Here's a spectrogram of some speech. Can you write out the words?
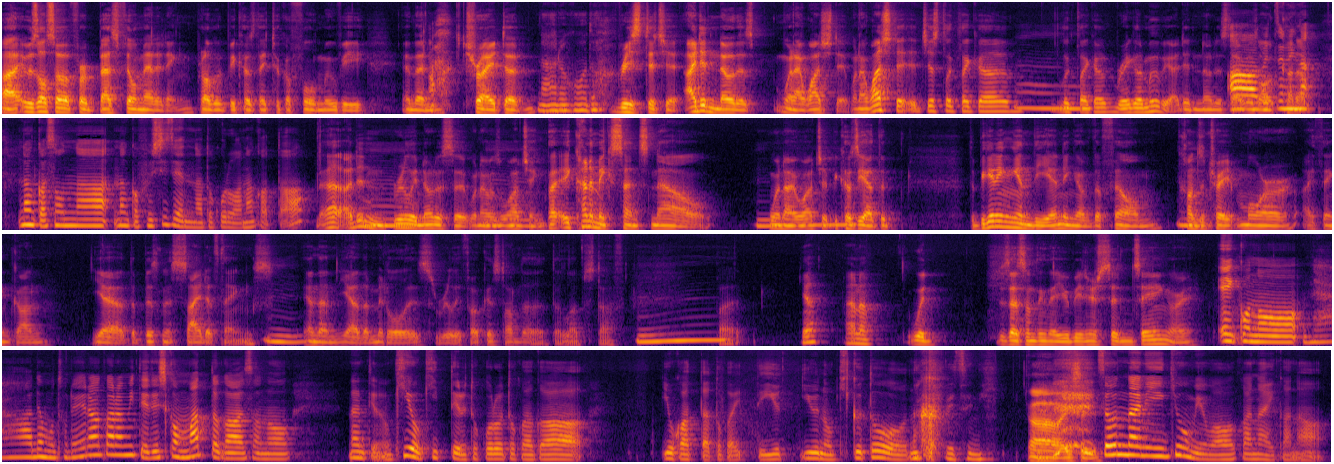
uh, it was also for best film editing probably because they took a full movie and then tried to なるほど restitch it. I didn't know this when I watched it. When I watched it, it just looked like a looked like a regular movie. I didn't notice that あ it あ was all 別に cut な up. なんかそんななんか不自然なところはなかった I I didn't really notice it when I was watching, but it kind of makes sense now mm. when I mm. watch it because yeah, the the beginning and the ending of the film mm. concentrate more, I think, on yeah the business side of things, mm. and then yeah the middle is really focused on the the love stuff. Mm. But yeah, I don't know. Would is that something that you'd be interested in seeing or? えこのいやでもトレーラーから見てでしかもマットがそのなんていうの木を切ってるところとかが良かったとか言って言う言うのを聞くとなんか別に Oh, I see. そんなに興味は湧かないかな。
